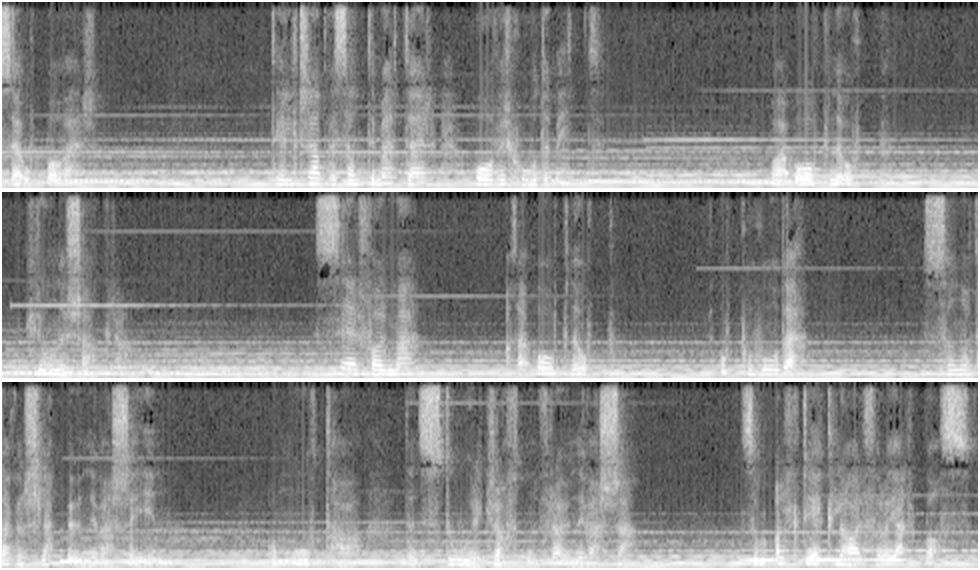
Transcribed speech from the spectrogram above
Fokuset oppover til 30 cm over hodet mitt. Og jeg åpner opp kronesjakra. Ser for meg at jeg åpner opp opp på hodet, sånn at jeg kan slippe universet inn og motta den store kraften fra universet, som alltid er klar for å hjelpe oss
